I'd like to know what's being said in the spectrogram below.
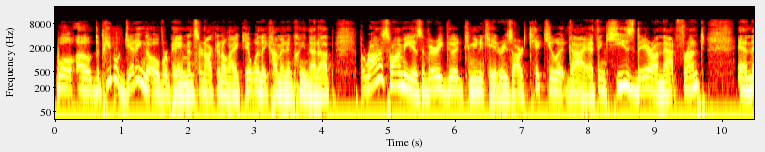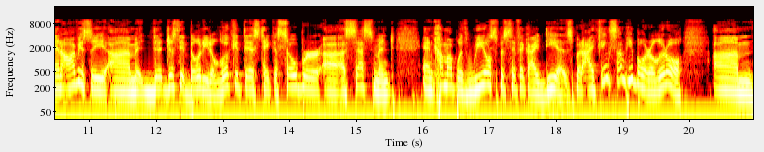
Well, uh, the people getting the overpayments are not going to like it when they come in and clean that up. But Ramaswamy is a very good communicator. He's an articulate guy. I think he's there on that front. And then obviously, um, the, just the ability to look at this, take a sober uh, assessment, and come up with real specific ideas. But I think some people are a little um,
